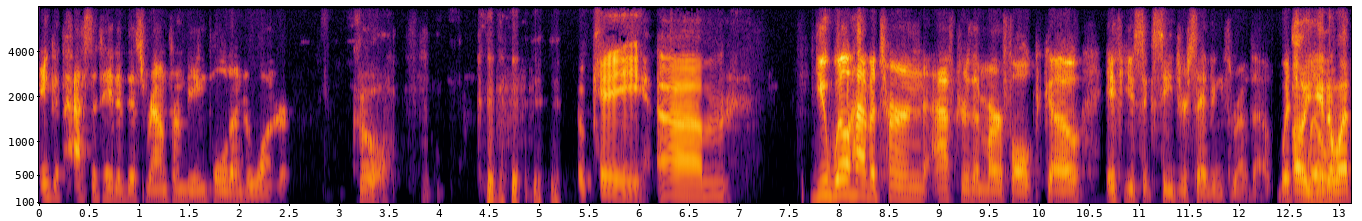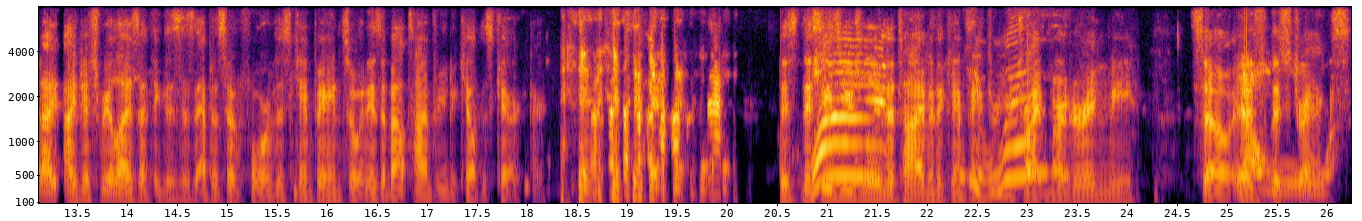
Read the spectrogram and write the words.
incapacitated this round from being pulled underwater. Cool. Okay. Um. You will have a turn after the merfolk go if you succeed your saving throw, though. Which Oh, you know what? I, I just realized I think this is episode four of this campaign, so it is about time for you to kill this character. This this is usually the time in the campaign where you try murdering me. So if this No. tracks.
